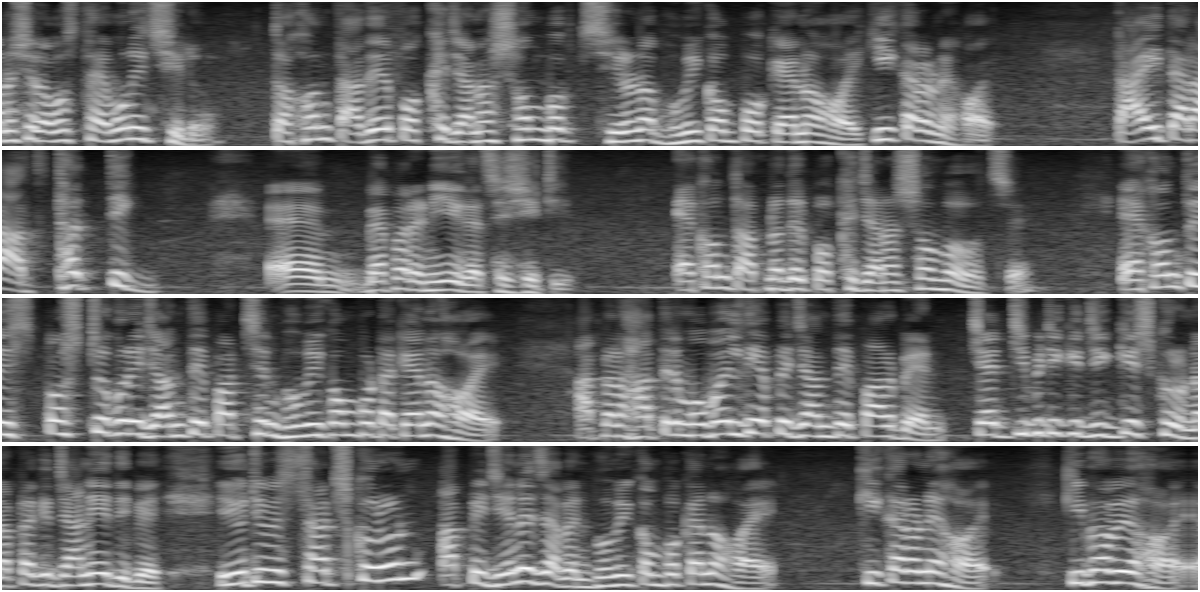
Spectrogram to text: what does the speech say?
মানুষের অবস্থা এমনই ছিল। তখন তাদের পক্ষে জানা সম্ভব ছিল না ভূমিকম্প কেন হয়, কী কারণে হয়। তাই তারা আধ্যাত্মিক ব্যাপারে নিয়ে গেছে সেটি। এখন তো আপনাদের পক্ষে জানা সম্ভব হচ্ছে। এখন তো স্পষ্ট করে জানতে পারছেন ভূমিকম্পটা কেন হয়। আপনার হাতের মোবাইল দিয়ে আপনি জানতে পারবেন। চ্যাট জিপিটিকে জিজ্ঞেস করুন, আপনাকে জানিয়ে দিবে। ইউটিউবে সার্চ করুন, আপনি জেনে যাবেন ভূমিকম্প কেন হয়, কী কারণে হয়, কীভাবে হয়।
